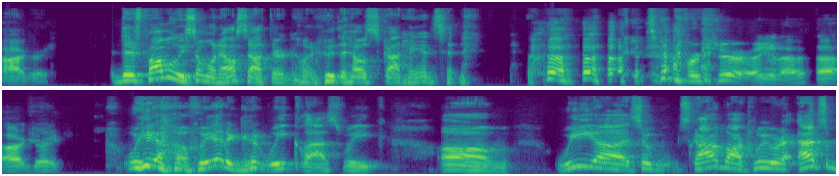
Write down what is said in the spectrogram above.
I agree. There's probably someone else out there going, "Who the hell's Scott Hansen?" For sure, you know, I, I agree. we uh, we had a good week last week. Um, we uh, so Skybox we were had some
